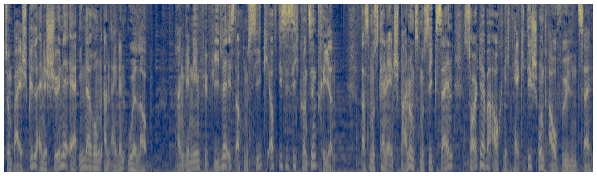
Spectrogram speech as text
Zum Beispiel eine schöne Erinnerung an einen Urlaub. Angenehm für viele ist auch Musik, auf die sie sich konzentrieren. Das muss keine Entspannungsmusik sein, sollte aber auch nicht hektisch und aufwühlend sein.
